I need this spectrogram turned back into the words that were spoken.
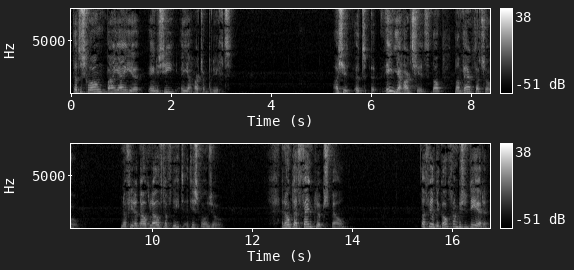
Dat is gewoon waar jij je energie en je hart op richt. Als je het eh, in je hart zit, dan, dan werkt dat zo. En of je dat nou gelooft of niet, het is gewoon zo. En ook dat fanclubspel, dat wilde ik ook gaan bestuderen.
